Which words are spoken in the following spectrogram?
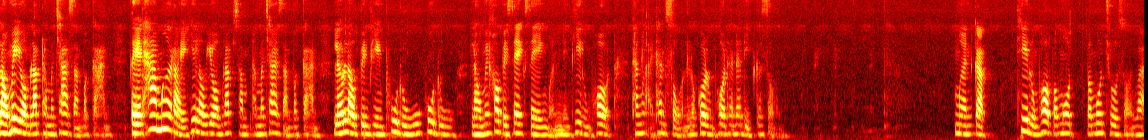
เราไม่ยอมรับธรรมชาติสามประการ แต่ถ้าเมื่อไหร่ที่เรายอมรับธรรมชาติสามประการ แล้วเราเป็นเพียงผู้รู้ผู้ดู เราไม่เข้าไปแทรกแซงเหมือนอย่างที่หลวงพ่อทั้งหลายท่านสอนแล้วก็หลวงพ่อท่านอดีตก็สอน เหมือนกับ ที่หลวงพ่อประโมทประโมทโชสอนว่า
